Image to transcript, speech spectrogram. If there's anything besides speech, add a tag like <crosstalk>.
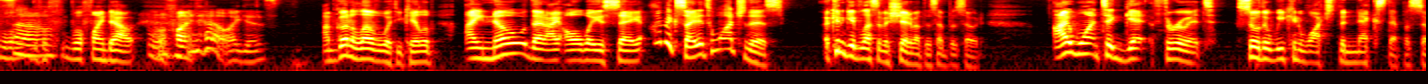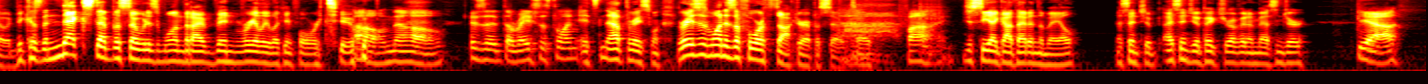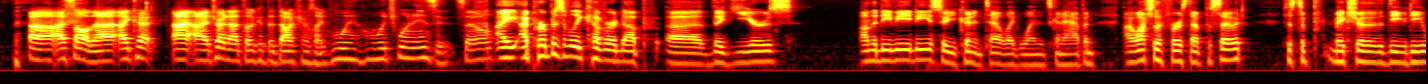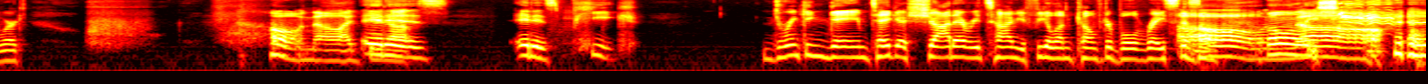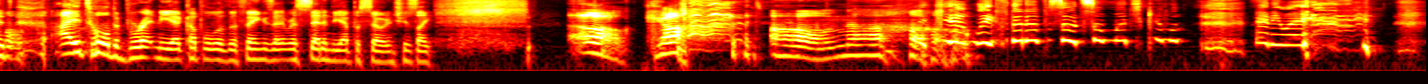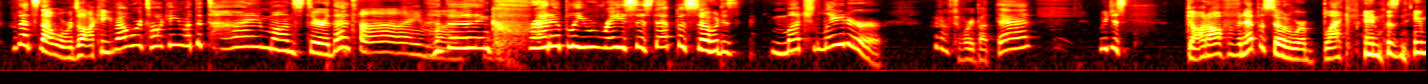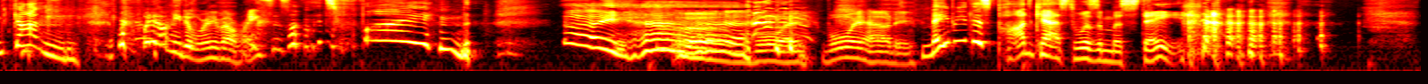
we'll, So- we'll, we'll find out. We'll find out, I guess. I'm going to level with you, Caleb. I know that I always say, I'm excited to watch this. I couldn't give less of a shit about this episode. I want to get through it so that we can watch the next episode, because the next episode is one that I've been really looking forward to. Oh <laughs> no. Is it the racist one? It's not the racist one. The racist one is a fourth Doctor episode. So <sighs> Fine. just see, I got that in the mail. I sent you. I sent you a picture of it in Messenger. Yeah. Uh, I saw that. I could. I, I tried not to look at the doctor. I was like, which one is it? So I I purposefully covered up uh, the years on the DVD so you couldn't tell like when it's gonna happen. I watched the first episode just to p- make sure that the DVD worked. <sighs> Oh no, I It not- is, it is peak drinking game. Take a shot every time you feel uncomfortable. Racism. Oh Holy no. shit. <laughs> I told Brittany a couple of the things that were said in the episode, and she's like, oh, God. <laughs> Oh no. I can't wait for that episode so much, Caleb. Anyway, <laughs> that's not what we're talking about. We're talking about the Time Monster. That Time. the incredibly racist episode is much later. We don't have to worry about that. We just got off of an episode where a black <laughs> man was named Cotton. we don't need to worry about racism. <laughs> It's fine. Oh ah. boy, boy, howdy. Maybe this podcast was a mistake. <laughs>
